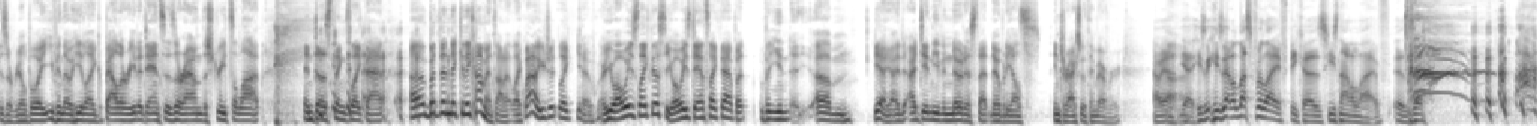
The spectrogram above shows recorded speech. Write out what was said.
is a real boy, even though he like ballerina dances around the streets a lot and does things like that. Uh, but then they they comment on it like, "Wow, you just like you know, are you always like this? You always dance like that?" But but you um yeah, I, I didn't even notice that nobody else interacts with him ever. Oh yeah, Uh, yeah. He's he's got a lust for life because he's not alive. Is uh,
